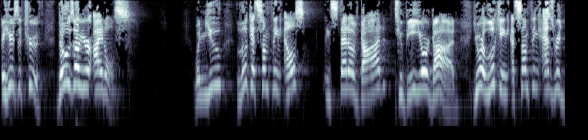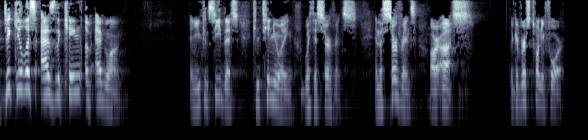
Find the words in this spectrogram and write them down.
but here's the truth. Those are your idols. When you look at something else instead of God to be your God, you are looking at something as ridiculous as the king of Eglon. And you can see this continuing with his servants. And the servants are us. Look at verse 24.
